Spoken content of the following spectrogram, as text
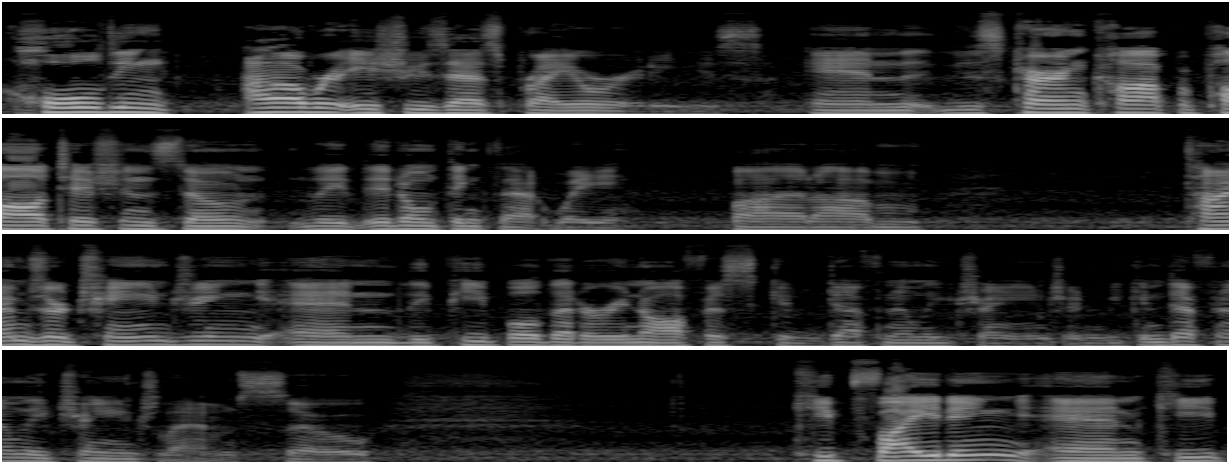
holding our issues as priorities. And this current crop of politicians don't they, they don't think that way. But um, times are changing and the people that are in office can definitely change and we can definitely change them. So keep fighting and keep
